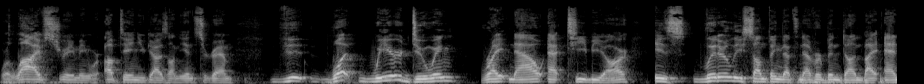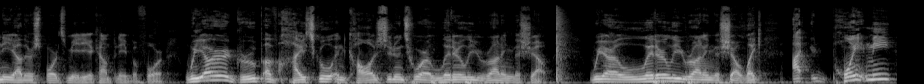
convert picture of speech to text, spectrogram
We're live streaming. We're updating you guys on the Instagram. The, what we're doing right now at TBR is literally something that's never been done by any other sports media company before. We are a group of high school and college students who are literally running the show. We are literally running the show. Like, I, point me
